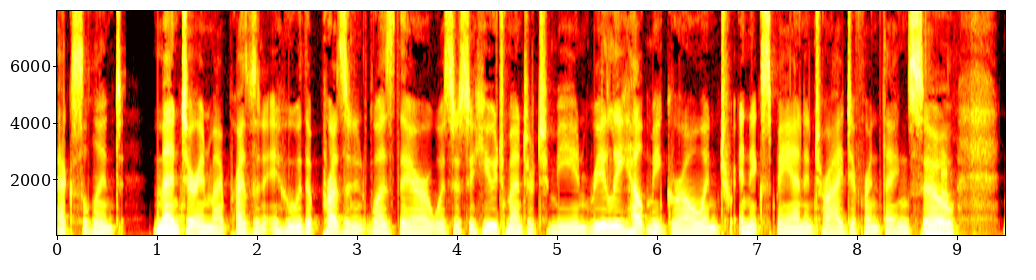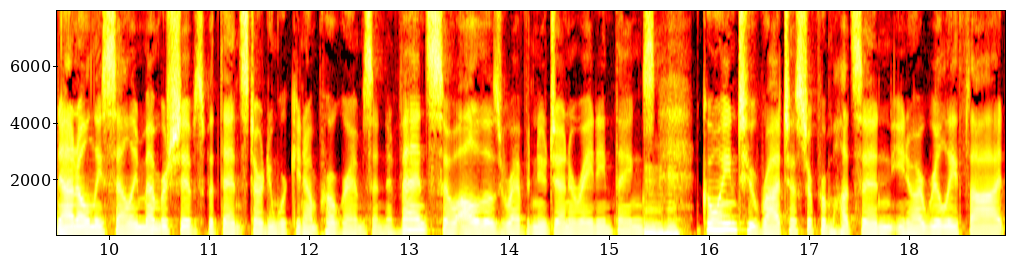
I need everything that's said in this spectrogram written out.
excellent mentor in my president, who the president was there, was just a huge mentor to me and really helped me grow and, tr- and expand and try different things. So not only selling memberships, but then starting working on programs and events. So all of those revenue generating things. Mm-hmm. Going to Rochester from Hudson, you know, I really thought,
